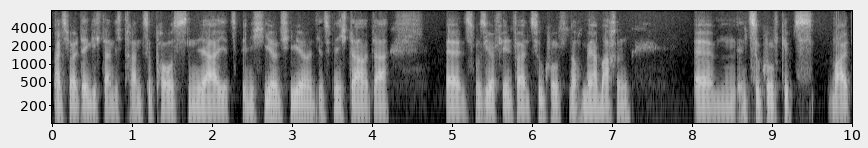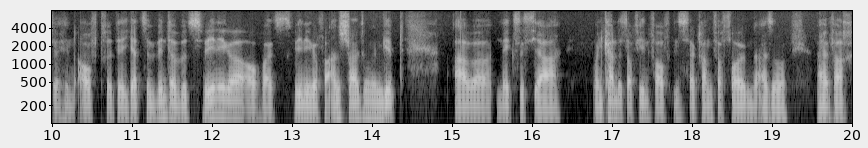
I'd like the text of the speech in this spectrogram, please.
manchmal denke ich da nicht dran zu posten, ja, jetzt bin ich hier und hier und jetzt bin ich da und da. Äh, das muss ich auf jeden Fall in Zukunft noch mehr machen. Ähm, in Zukunft gibt es weiterhin Auftritte. Jetzt im Winter wird es weniger, auch weil es weniger Veranstaltungen gibt. Aber nächstes Jahr, man kann das auf jeden Fall auf Instagram verfolgen. Also einfach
